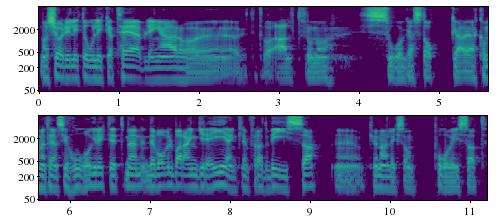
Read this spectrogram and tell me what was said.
Man körde lite olika tävlingar och eh, det var allt från att såga stockar. Jag kommer inte ens ihåg riktigt, men det var väl bara en grej egentligen för att visa, eh, kunna liksom påvisa att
